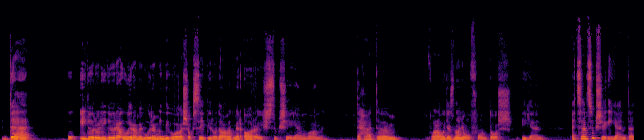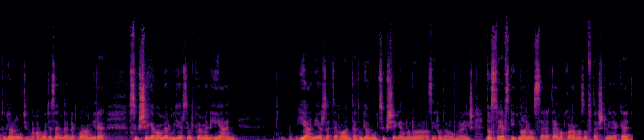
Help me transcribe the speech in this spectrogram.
de időről időre, újra meg újra mindig olvasok szép irodalmat, mert arra is szükségem van. Tehát ö, valahogy az nagyon fontos. Igen. Egyszerűen szükség, igen. Tehát ugyanúgy, ahogy az embernek valamire szüksége van, mert úgy érzi, hogy különben hiány, hiányérzete van, tehát ugyanúgy szükségem van az irodalomra is. Dostoyevskit nagyon szeretem, a Karamazov testvéreket,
